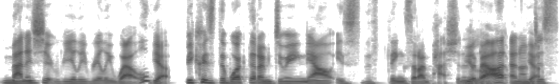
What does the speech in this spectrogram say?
managed it really, really well. Yeah. Because the work that I'm doing now is the things that I'm passionate you about. And I'm yeah. just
